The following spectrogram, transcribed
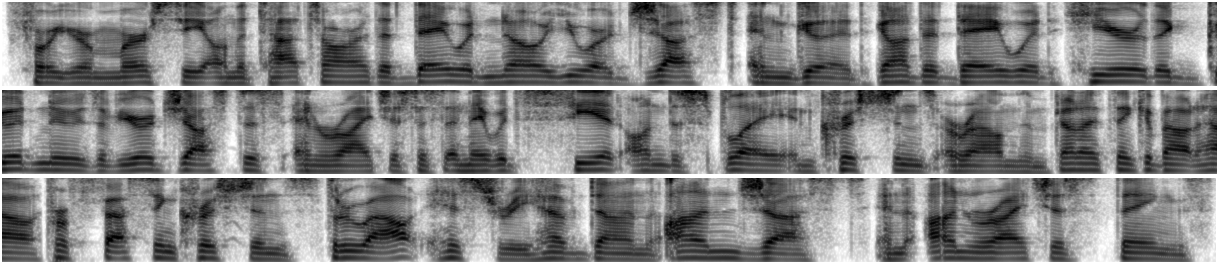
for your mercy on the Tatar, that they would know you are just and good. God, that they would hear the good news of your justice and righteousness and they would see it on display in Christians around them. God, I think about how professing Christians throughout history have done unjust and unrighteous things.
